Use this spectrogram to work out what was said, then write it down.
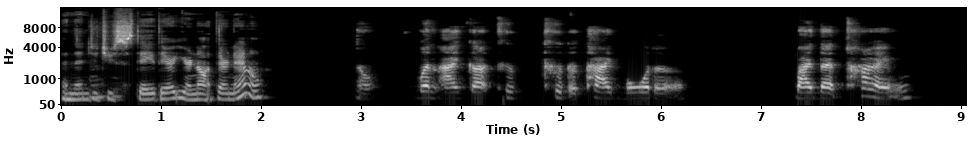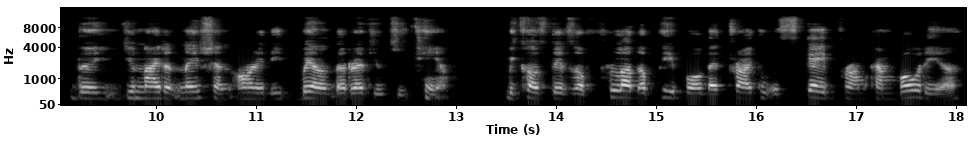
And then did mm-hmm. you stay there? You're not there now. No. When I got to, to the Thai border, by that time, the United Nations already built the refugee camp because there's a flood of people that try to escape from Cambodia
